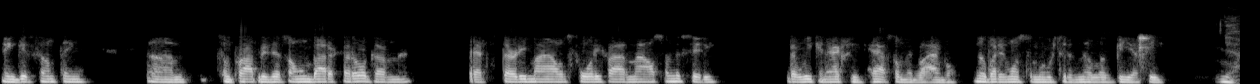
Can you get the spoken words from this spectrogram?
and get something, um, some property that's owned by the federal government that's 30 miles, 45 miles from the city that we can actually have something viable. Nobody wants to move to the middle of BFE. Yeah.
